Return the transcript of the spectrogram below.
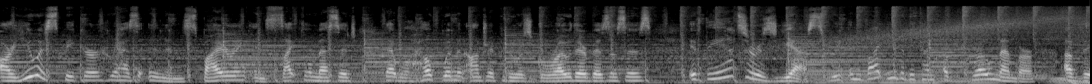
Are you a speaker who has an inspiring, insightful message that will help women entrepreneurs grow their businesses? If the answer is yes, we invite you to become a pro member of the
